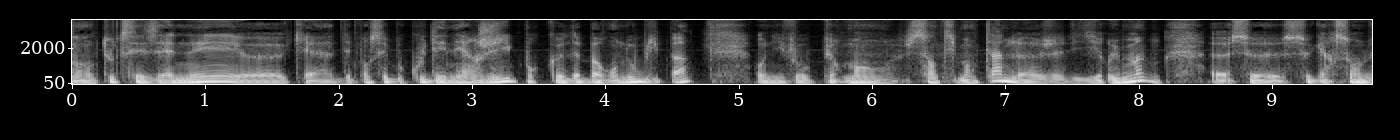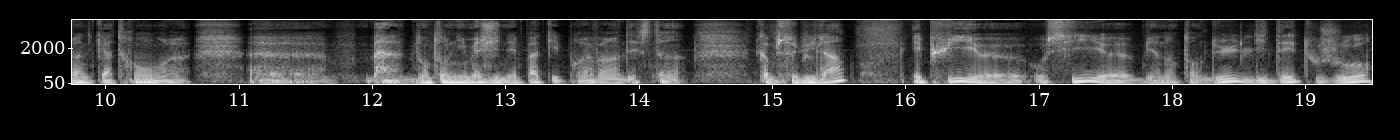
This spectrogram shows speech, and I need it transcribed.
pendant toutes ces années, euh, qui a dépensé beaucoup d'énergie pour que d'abord on n'oublie pas, au niveau purement sentimental, j'allais dire humain, ce, ce, garçon de 24 ans, ben, dont on n'imaginait pas qu'il pourrait avoir un destin comme celui-là. Et puis aussi, bien entendu, l'idée toujours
